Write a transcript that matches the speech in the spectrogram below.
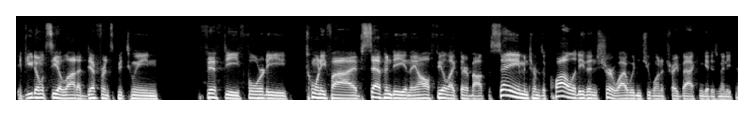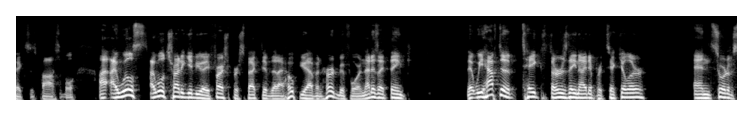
if you don't see a lot of difference between 50, 40, 25, 70 and they all feel like they're about the same in terms of quality, then sure, why wouldn't you want to trade back and get as many picks as possible? I, I will I will try to give you a fresh perspective that I hope you haven't heard before, and that is I think that we have to take Thursday night in particular and sort of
